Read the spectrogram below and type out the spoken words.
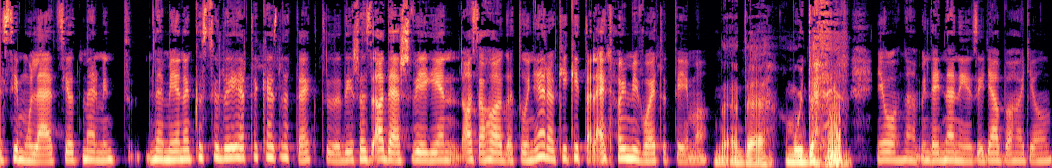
szimulációt, mert mint nem ilyenek a szülőértekezletek, tudod, és az adás végén az a hallgató nyer, aki kitalálta, hogy mi volt a téma. De, de, amúgy de. Jó, na mindegy, ne nézz, így abba hagyom.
